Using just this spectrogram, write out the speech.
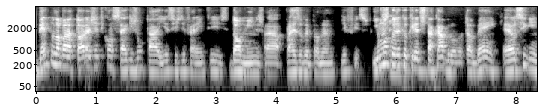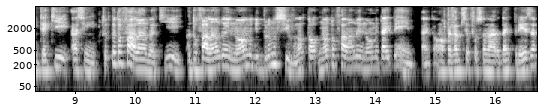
Dentro do laboratório a gente consegue juntar aí esses diferentes domínios para resolver problemas difíceis. E uma Sim. coisa que eu queria destacar, Bruno, também é o seguinte, é que assim, tudo que eu estou falando aqui, eu estou falando em nome de Bruno Silva, não estou não tô falando em nome nome da IBM. Tá? Então, apesar de ser funcionário da empresa,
